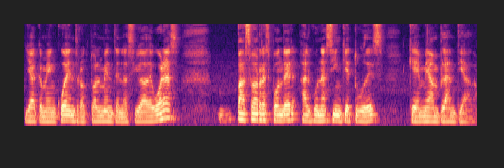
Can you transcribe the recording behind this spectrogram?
ya que me encuentro actualmente en la ciudad de Huaraz, paso a responder algunas inquietudes que me han planteado.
